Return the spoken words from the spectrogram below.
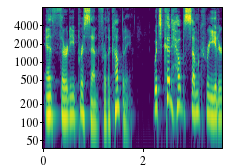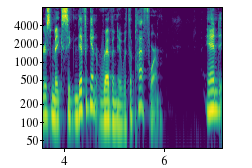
and 30% for the company, which could help some creators make significant revenue with the platform. And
